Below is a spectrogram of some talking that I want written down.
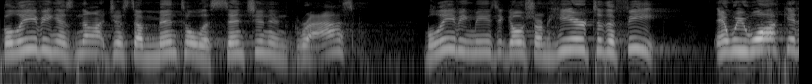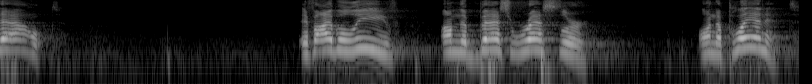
Believing is not just a mental ascension and grasp. Believing means it goes from here to the feet and we walk it out. If I believe I'm the best wrestler on the planet,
